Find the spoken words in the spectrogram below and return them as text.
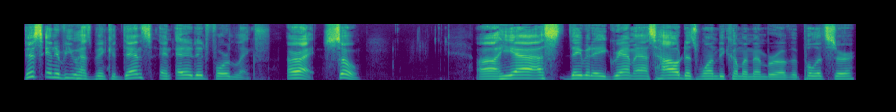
This interview has been condensed and edited for length. All right, so uh, he asked, David A. Graham asked, How does one become a member of the Pulitzer?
